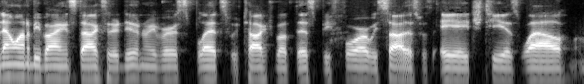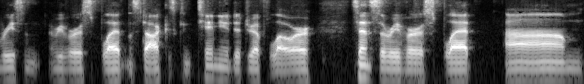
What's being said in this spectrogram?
don't want to be buying stocks that are doing reverse splits. We've talked about this before. We saw this with AHT as well. Recent reverse split, and the stock has continued to drift lower since the reverse split. Um,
